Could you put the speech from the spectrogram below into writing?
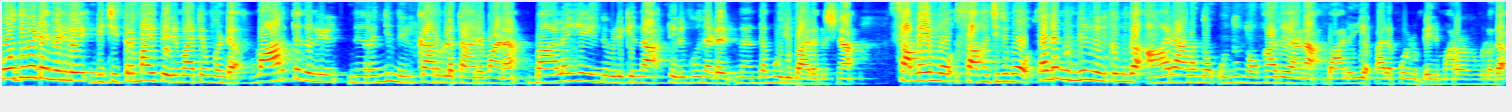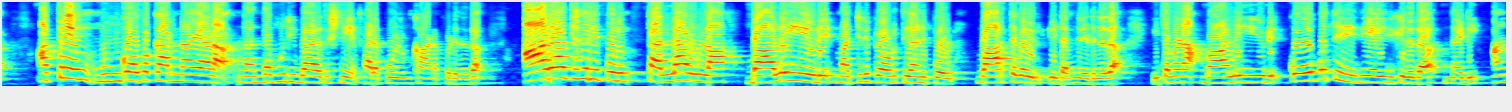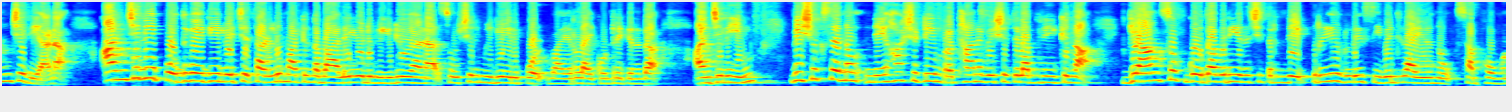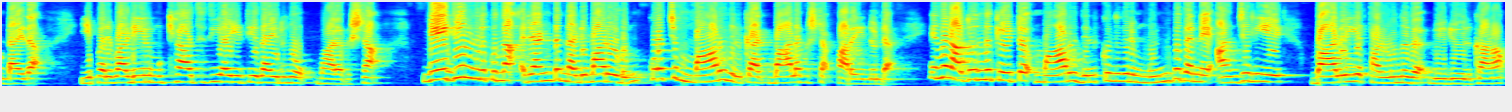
പൊതുവിടങ്ങളിലെ വിചിത്രമായ പെരുമാറ്റം കൊണ്ട് വാർത്തകളിൽ നിറഞ്ഞു നിൽക്കാറുള്ള താരമാണ് ബാലയ്യ എന്ന് വിളിക്കുന്ന തെലുങ്കു നടൻ നന്ദമൂരി ബാലകൃഷ്ണ. സമയമോ സാഹചര്യമോ തന്റെ മുന്നിൽ നിൽക്കുന്നത് ആരാണെന്നോ ഒന്നും നോക്കാതെയാണ് ബാലയ്യ പലപ്പോഴും പെരുമാറാറുള്ളത്. അത്രയും മുൻകോപക്കാരനായാണ് നന്ദമൂരി ബാലകൃഷ്ണയെ പലപ്പോഴും കാണപ്പെടുന്നത്. ആരാധകരെ പോലും തല്ലാറുള്ള ബാലയ്യയുടെ മറ്റൊരു പ്രവൃത്തിയാണിപ്പോൾ വാർത്തകളിൽ ഇടം നേടുന്നത്. ഇത്തവണ ബാലയ്യയുടെ കോപത്തിനിരയായിരിക്കുന്നത് നടി അഞ്ജലിയാണ്. അഞ്ജലി പൊതുവേദിയിൽ വെച്ച് തള്ളിമാറ്റുന്ന ബാലയ്യയുടെ വീഡിയോയാണ് സോഷ്യൽ മീഡിയയിൽ ഇപ്പോൾ വൈറലായിക്കൊണ്ടിരിക്കുന്നത്. അഞ്ജലിയും വിശ്വക് സെന്നും നേഹ ഷെട്ടിയും പ്രധാന വേഷത്തിൽ അഭിനയിക്കുന്ന ഗ്യാങ്സ് ഓഫ് ഗോദാവരി എന്ന ചിത്രത്തിന്റെ പ്രീ റിലീസ് ഇവന്റിലായിരുന്നു സംഭവമുണ്ടായത്. ഈ പരിപാടിയിൽ മുഖ്യാതിഥിയായി എത്തിയതായിരുന്നു ബാലകൃഷ്ണ. വേദിയിൽ നിൽക്കുന്ന രണ്ട് നടിമാരോടും കുറച്ച് മാറി നിൽക്കാൻ ബാലകൃഷ്ണ പറയുന്നുണ്ട്. എന്നാൽ അതൊന്ന് കേട്ട് മാറി നിൽക്കുന്നതിന് മുൻപ് തന്നെ അഞ്ജലിയെ ബാലയെ തള്ളുന്നത് വീഡിയോയിൽ കാണാം.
